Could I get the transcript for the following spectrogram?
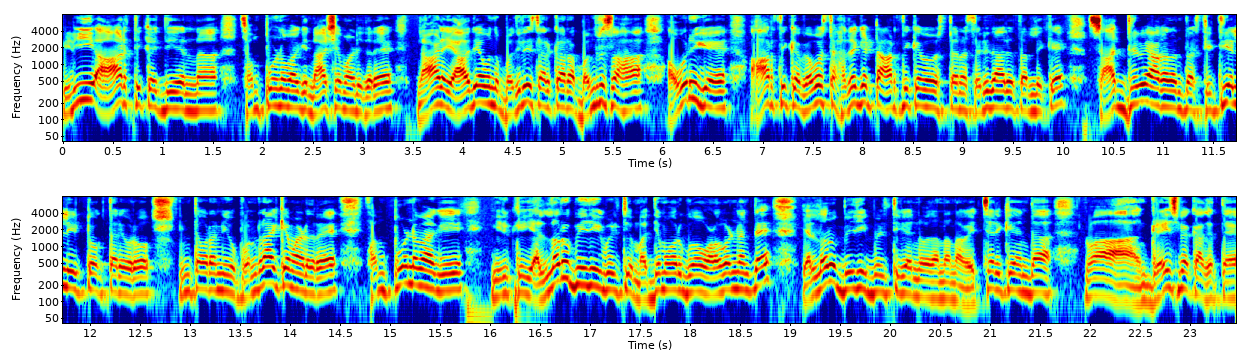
ಇಡೀ ಆರ್ಥಿಕತೆಯನ್ನು ಸಂಪೂರ್ಣವಾಗಿ ನಾಶ ಮಾಡಿದರೆ ನಾಳೆ ಯಾವುದೇ ಒಂದು ಬದಲಿ ಸರ್ಕಾರ ಬಂದರೂ ಸಹ ಅವರಿಗೆ ಆರ್ಥಿಕ ವ್ಯವಸ್ಥೆ, ಹದಗೆಟ್ಟ ಆರ್ಥಿಕ ವ್ಯವಸ್ಥೆನ ಸರಿದಾರಿ ತರಲಿಕ್ಕೆ ಸಾಧ್ಯವೇ ಆಗದಂಥ ಸ್ಥಿತಿಯಲ್ಲಿ ಇಟ್ಟು ಹೋಗ್ತಾರೆ ಇವರು. ಇಂಥವರನ್ನು ನೀವು ಪುನರಾಯ್ಕೆ ಮಾಡಿದ್ರೆ ಸಂಪೂರ್ಣವಾಗಿ ಇದಕ್ಕೆ ಎಲ್ಲರೂ ಬೀದಿಗೆ ಬೀಳ್ತೀವಿ. ಮಧ್ಯಮ ವರ್ಗ ಒಳಗೊಂಡಂತೆ ಎಲ್ಲರೂ ಬೀದಿಗೆ ಬೀಳ್ತೀವಿ. ಅನ್ನೋದನ್ನು ನಾವು ಎಚ್ಚರಿಕೆಯಿಂದ ಗ್ರಹಿಸಬೇಕಾಗತ್ತೆ.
